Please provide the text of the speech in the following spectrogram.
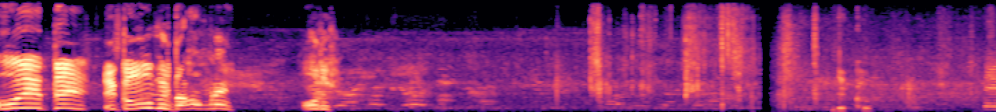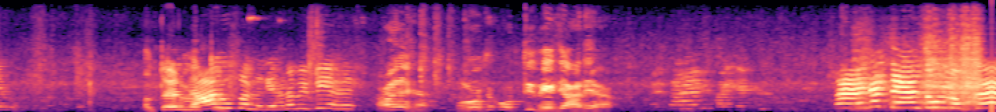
ਉਹਦੇ ਉੱਤੇ ਇੱਕ ਉਹ ਫਿਰਦਾ ਸਾਹਮਣੇ। ਉਹ ਦੇਖ। ਦੇਖੋ। ਅੰਤਰ ਮੱਕ ਭੁੱਲ ਗਿਆ ਨਾ ਬੀਬੀ ਇਹ ਆਏ ਉਹ ਉੱਥੇ ਫੇਰ ਜਾ ਰਿਹਾ ਐਨਾ ਤੇਲ ਤੂੰ ਮੁੱਕੇ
